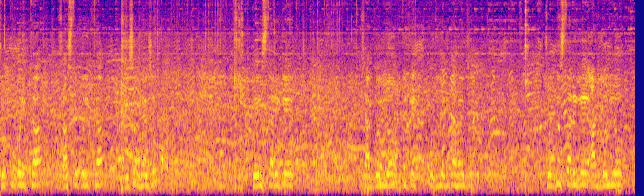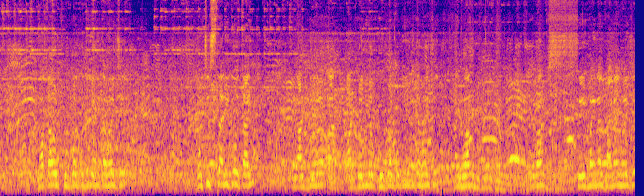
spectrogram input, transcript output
চক্ষু পরীক্ষা, স্বাস্থ্য পরীক্ষা, এইসব হয়েছে। তেইশ তারিখে চার দলীয় ক্রিকেট প্রতিযোগিতা হয়েছে। চব্বিশ তারিখে আট দলীয় নকআউট ফুটবল প্রতিযোগিতা হয়েছে। পঁচিশ তারিখেও তাই আট দলীয় আট দলীয় ফুটবল প্রতিযোগিতা হয়েছে। এবং এবং সেমিফাইনাল ফাইনাল হয়েছে।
